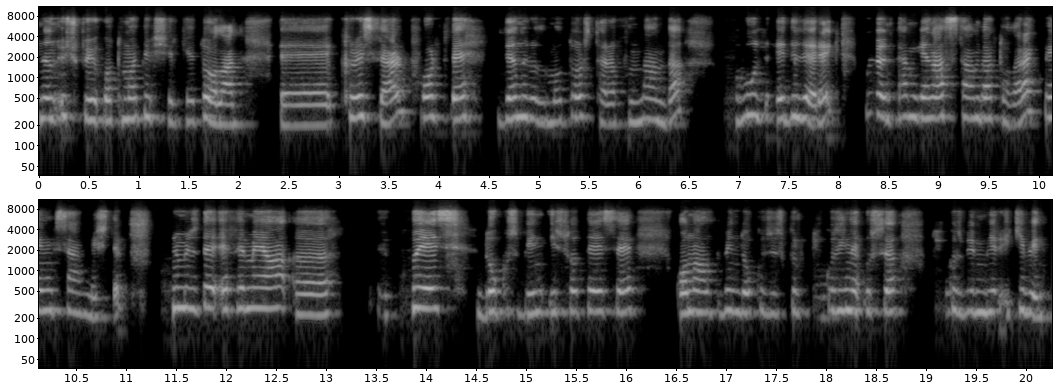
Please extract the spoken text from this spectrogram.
üç büyük otomotiv şirketi olan e, Chrysler, Ford ve General Motors tarafından da kabul edilerek bu yöntem genel standart olarak benimsenmiştir. Günümüzde FMA e, QS 9000, ISO TS 16949, yine ISO 9001-2000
